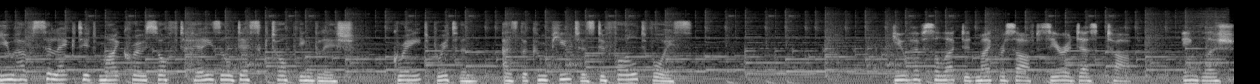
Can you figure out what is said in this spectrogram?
You have selected Microsoft Hazel Desktop English, Great Britain, as the computer's default voice. You have selected Microsoft Zira Desktop, English,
